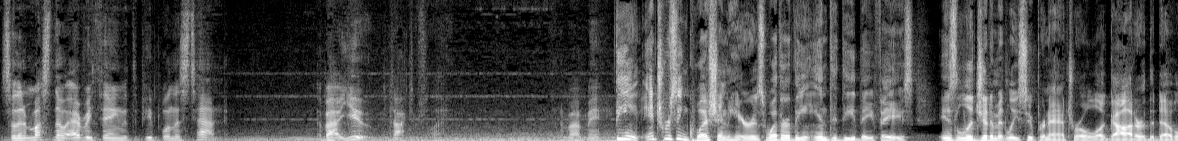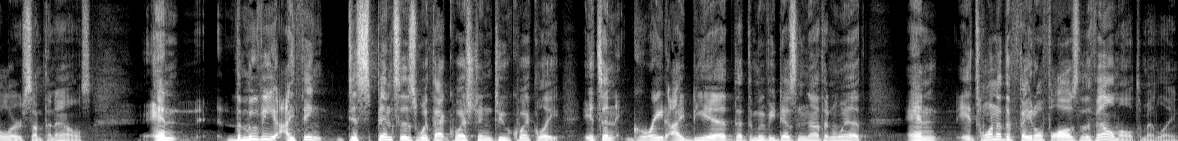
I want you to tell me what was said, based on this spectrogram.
So then it must know everything that the people in this town knew. About you, Dr. Flight. And about me. The interesting question here is whether the entity they face is legitimately supernatural, a god or the devil or something else. And the movie, I think, dispenses with that question too quickly. It's a great idea that the movie does nothing with, and it's one of the fatal flaws of the film, ultimately.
